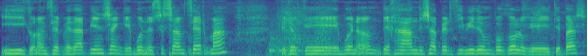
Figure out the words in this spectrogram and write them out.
y con la enfermedad piensan que bueno, esta está enferma, pero que bueno, dejan desapercibido un poco lo que te pasa.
